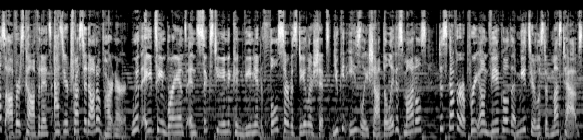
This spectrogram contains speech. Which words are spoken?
Woodhouse offers confidence as your trusted auto partner. With 18 brands and 16 convenient full service dealerships, you can easily shop the latest models, discover a pre owned vehicle that meets your list of must haves,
